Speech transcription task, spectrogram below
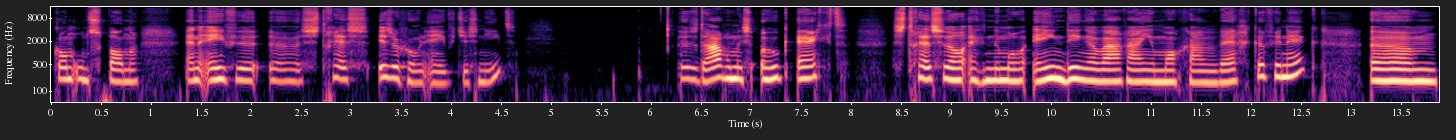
kan ontspannen. En even uh, stress is er gewoon eventjes niet. Dus daarom is ook echt stress wel echt nummer één dingen waaraan je mag gaan werken, vind ik. Um,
